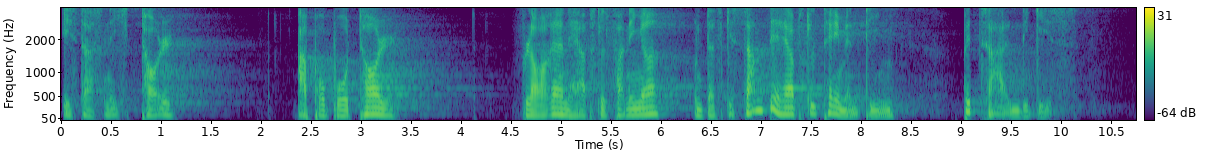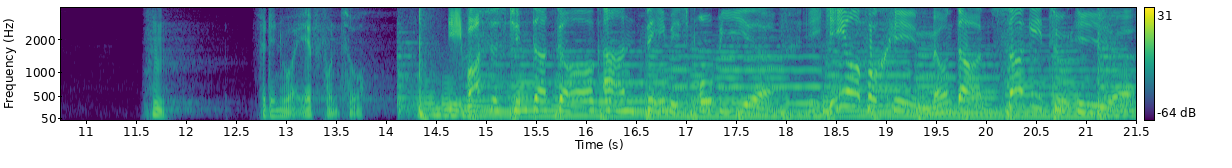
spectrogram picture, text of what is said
Ist das nicht toll? Apropos toll. Florian Herbstl-Fanninger und das gesamte Herbstl-Tainment-Team bezahlen die GIS. Hm, für den ORF und so. Ich weiß, es kommt der Tag, an dem ich's probier. Ich geh einfach hin und dann sag ich zu ihr:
